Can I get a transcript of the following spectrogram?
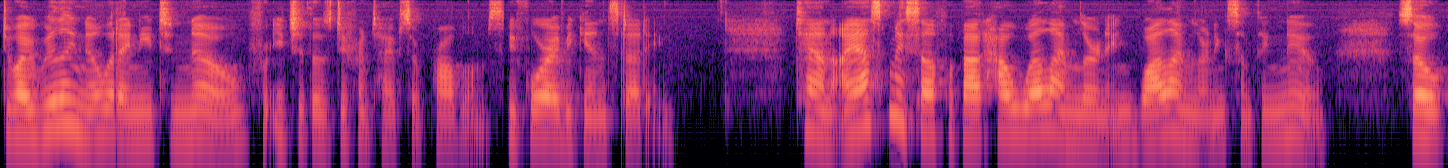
do I really know what I need to know for each of those different types of problems before I begin studying? 10. I ask myself about how well I'm learning while I'm learning something new. So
